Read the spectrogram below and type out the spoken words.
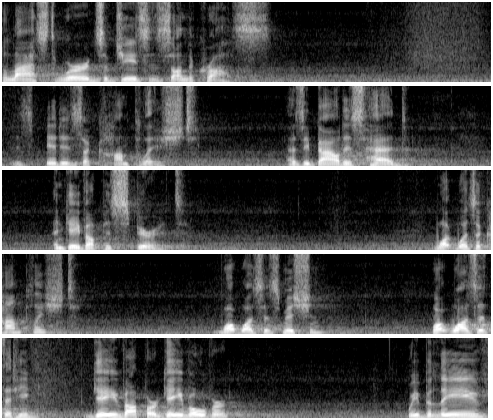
the last words of Jesus on the cross is it is accomplished as he bowed his head and gave up his spirit. What was accomplished? What was his mission? What was it that he gave up or gave over? We believe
